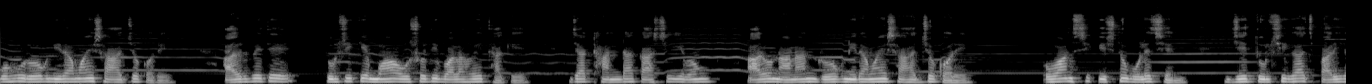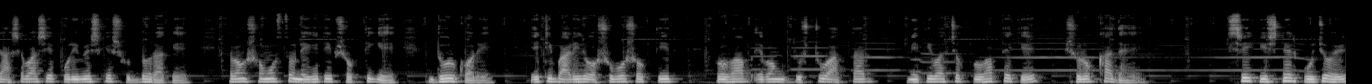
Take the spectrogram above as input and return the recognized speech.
বহু রোগ নিরাময়ে সাহায্য করে। আয়ুর্বেদে তুলসীকে মহা ঔষধি বলা হয়ে থাকে, যা ঠান্ডা, কাশি এবং আরও নানান রোগ নিরাময়ে সাহায্য করে। ভগবান শ্রীকৃষ্ণ বলেছেন যে তুলসী গাছ বাড়ির আশেপাশে পরিবেশকে শুদ্ধ রাখে এবং সমস্ত নেগেটিভ শক্তিকে দূর করে। এটি বাড়ির অশুভ শক্তির প্রভাব এবং দুষ্টু আত্মার নেতিবাচক প্রভাব থেকে সুরক্ষা দেয়। শ্রীকৃষ্ণের পুজোয়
